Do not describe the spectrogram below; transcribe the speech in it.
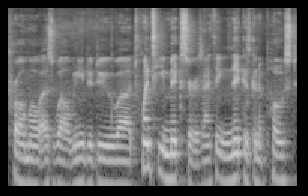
promo as well. We need to do uh, 20 mixers, and I think Nick is going to post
